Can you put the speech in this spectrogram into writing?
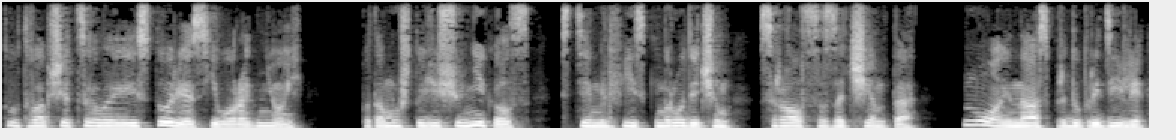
Тут вообще целая история с его роднёй, потому что еще Николс с тем эльфийским родичем срался за чем-то. Ну, и нас предупредили,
